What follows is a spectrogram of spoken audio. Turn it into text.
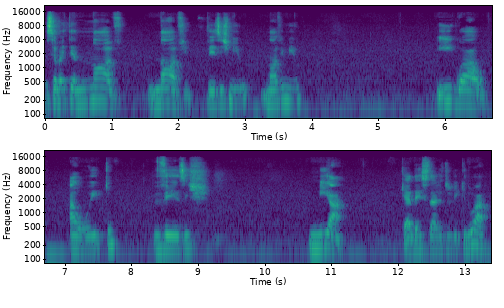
Você vai ter 9, 9 vezes mil, 9 mil. igual a 8 vezes MA, que é a densidade do líquido A.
